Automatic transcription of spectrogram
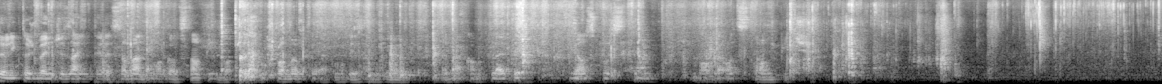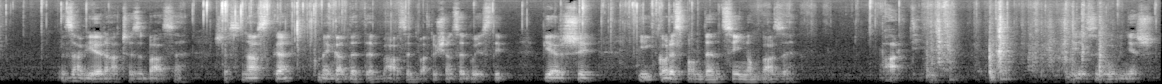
Jeżeli ktoś będzie zainteresowany, mogę odstąpić, bo przez pomyłkę, jak mówię, zamówiłem dwa komplety. W związku z tym mogę odstąpić. Zawiera przez bazę 16 MegaDT bazę 2021 i korespondencyjną bazę partii. Jest również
